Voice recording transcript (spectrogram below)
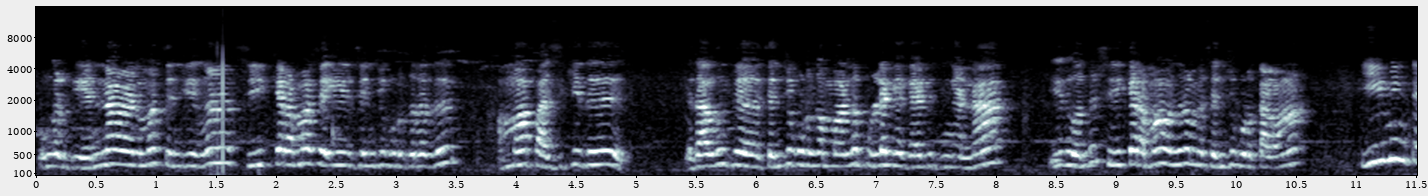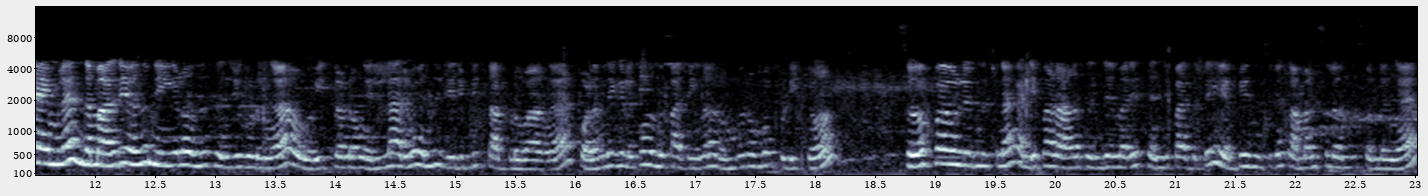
உங்களுக்கு என்ன வேணுமோ செஞ்சுங்க சீக்கிரமாக செய் செஞ்சு கொடுக்குறது அம்மா பசிக்குது. ஏதாவது செ- செஞ்சு கொடுங்கம்மான்னு பிள்ளைங்க கேட்டுச்சிங்கன்னா இது வந்து சீக்கிரமாக வந்து நம்ம செஞ்சு கொடுக்கலாம். ஈவினிங் டைமில் இந்த மாதிரி வந்து நீங்களும் வந்து செஞ்சு கொடுங்க. அவங்க வீட்டில் உள்ளவங்க எல்லாருமே வந்து விரும்பி சாப்பிடுவாங்க. குழந்தைகளுக்கும் வந்து பார்த்தீங்கன்னா ரொம்ப ரொம்ப பிடிக்கும். சோஃபாவில் இருந்துச்சுன்னா கண்டிப்பாக நாங்கள் செஞ்ச மாதிரி செஞ்சு பார்த்துட்டு எப்படி இருந்துச்சுன்னா கமெண்ட்ஸில் வந்து சொல்லுங்கள்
